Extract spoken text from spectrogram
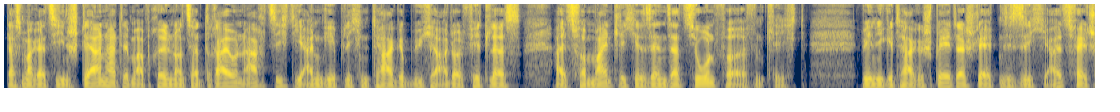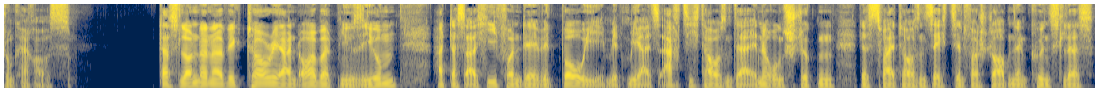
Das Magazin Stern hatte im April 1983 die angeblichen Tagebücher Adolf Hitlers als vermeintliche Sensation veröffentlicht. Wenige Tage später stellten sie sich als Fälschung heraus. Das Londoner Victoria and Albert Museum hat das Archiv von David Bowie mit mehr als 80.000 Erinnerungsstücken des 2016 verstorbenen Künstlers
